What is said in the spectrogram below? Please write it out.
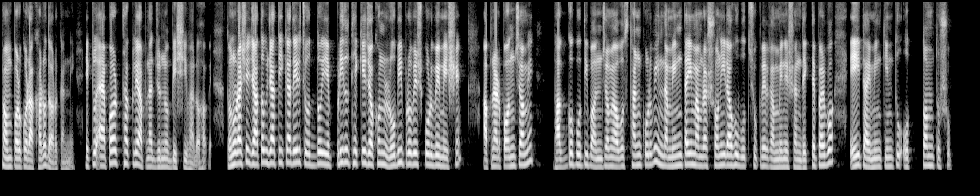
সম্পর্ক রাখারও দরকার নেই। একটু অ্যাপার্ট থাকলে আপনার জন্য বেশি ভালো হবে। ধনুরাশি জাতক জাতিকাদের চোদ্দোই এপ্রিল থেকে যখন রবি প্রবেশ করবে মেষে, আপনার পঞ্চমে ভাগ্যপতি পঞ্চমে অবস্থান করবে। ইন দ্য মেন টাইম আমরা শনি, রাহু, বুধ, শুক্রের কম্বিনেশন দেখতে পারব। এই টাইমিং কিন্তু অত্যন্ত শুভ।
